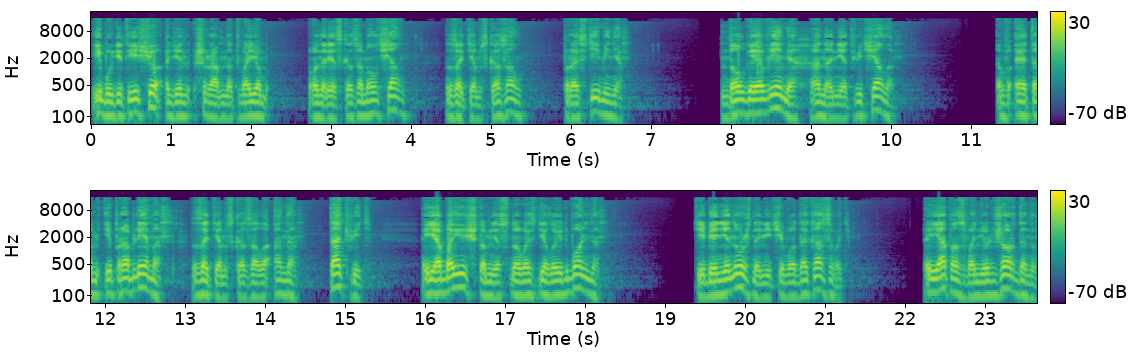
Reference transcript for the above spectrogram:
и будет еще один шрам на твоем...» Он резко замолчал, затем сказал «Прости меня». Долгое время она не отвечала. «В этом и проблема», — затем сказала она. «Так ведь? Я боюсь, что мне снова сделают больно». «Тебе не нужно ничего доказывать». «Я позвоню Джордану»,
